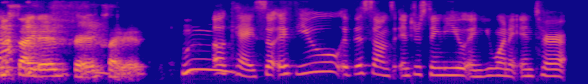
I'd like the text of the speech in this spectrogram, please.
excited, very excited. Okay, so if you if this sounds interesting to you and you want to enter,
